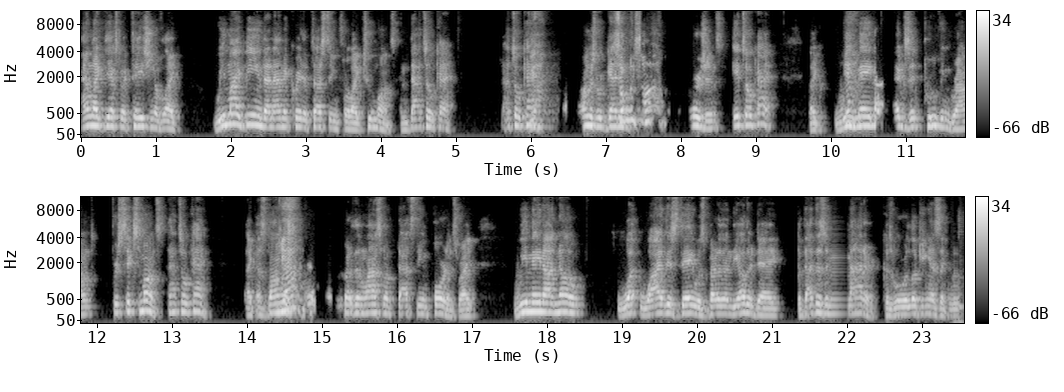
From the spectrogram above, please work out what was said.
And like the expectation of like, we might be in dynamic creative testing for like two months, and that's okay. That's okay. Yeah. As long as we're getting versions, it's okay. Like we yeah. may not exit proving ground for six months. That's okay. Like as long yeah. as better than last month, that's the importance, right? We may not know what why this day was better than the other day, but that doesn't matter because what we're looking at is like was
